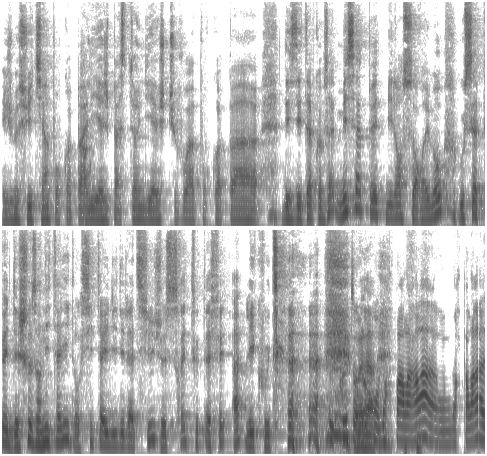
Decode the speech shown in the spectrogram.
Et je me suis dit, tiens, pourquoi pas Liège, Bastogne, Liège, tu vois, pourquoi pas euh, des étapes comme ça. Mais ça peut être Milan-San Remo ou ça peut être des choses en Italie. Donc, si tu as une idée là-dessus, je serais tout à fait à l'écoute. Écoute, on, en reparlera. On en reparlera.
